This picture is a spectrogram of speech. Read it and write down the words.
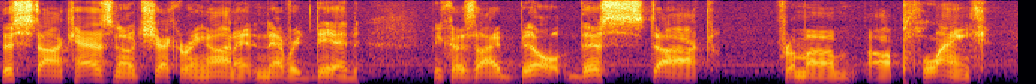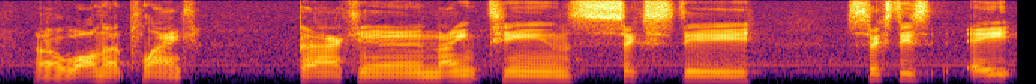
this stock has no checkering on it and never did because I built this stock from a, a plank, a walnut plank back in 1960 68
